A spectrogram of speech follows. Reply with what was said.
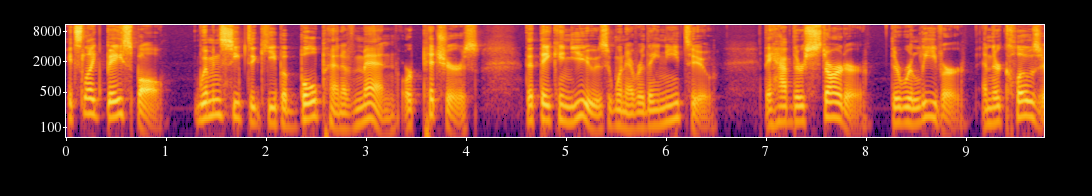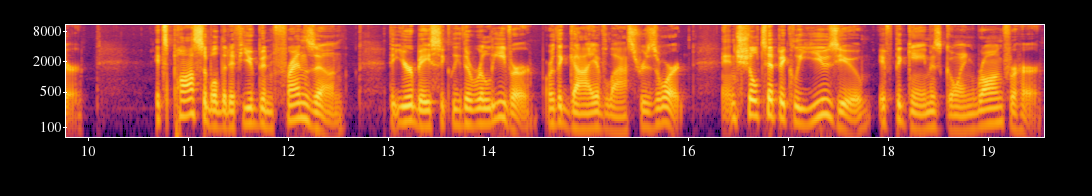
It's like baseball. Women seek to keep a bullpen of men or pitchers that they can use whenever they need to. They have their starter, their reliever, and their closer. It's possible that if you've been friend zoned, that you're basically the reliever or the guy of last resort, and she'll typically use you if the game is going wrong for her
